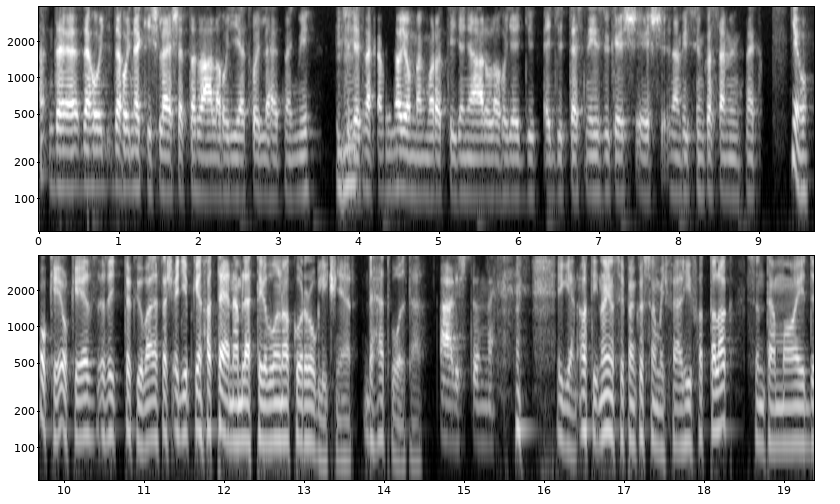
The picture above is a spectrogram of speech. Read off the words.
de, de, hogy, de hogy neki is leesett az álla, hogy ilyet hogy lehet meg mi. Úgyhogy uh-huh. ez nekem nagyon megmaradt így a nyáról, ahogy együtt, együtt ezt nézzük, és, és nem hiszünk a szemünknek. Jó, oké, oké, ez, ez egy tök jó választás. Egyébként, ha te nem lettél volna, akkor Roglic nyer. De hát voltál. Hál' Istennek. Igen, Ati, nagyon szépen köszönöm, hogy felhívhattalak. Szerintem majd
